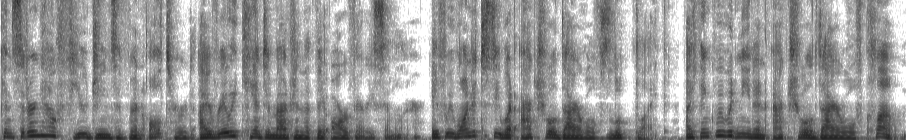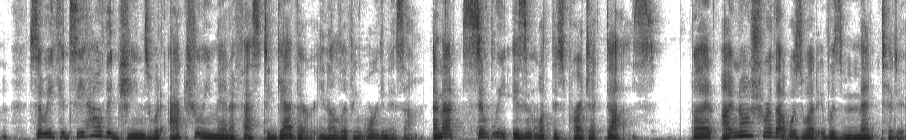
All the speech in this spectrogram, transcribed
Considering how few genes have been altered, I really can't imagine that they are very similar. If we wanted to see what actual direwolves looked like, I think we would need an actual direwolf clone, so we could see how the genes would actually manifest together in a living organism, and that simply isn't what this project does. But I'm not sure that was what it was meant to do.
